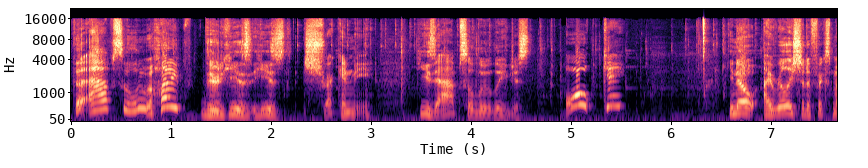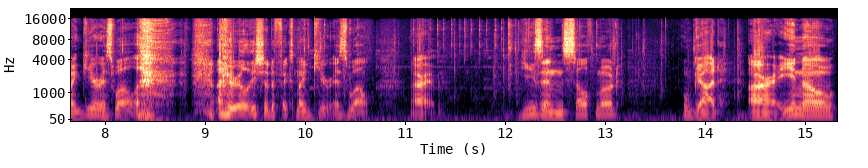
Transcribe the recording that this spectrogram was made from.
The absolute hype! Dude, he is, he is shrekking me. He's absolutely just, okay. You know, I really should have fixed my gear as well. I really should have fixed my gear as well. Alright. He's in stealth mode. Oh god. Alright, you know.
